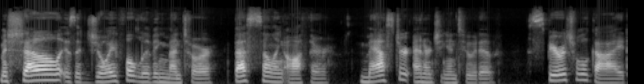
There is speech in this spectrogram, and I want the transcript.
Michelle is a joyful living mentor, best selling author, master energy intuitive, spiritual guide,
